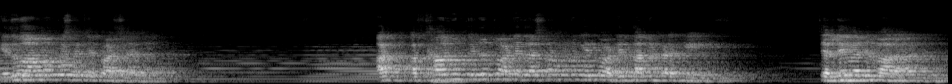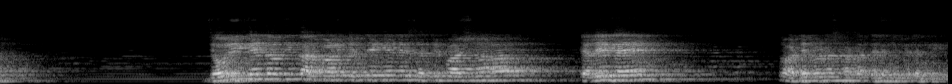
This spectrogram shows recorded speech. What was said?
ਕਿਦੋਂ ਆਵਾਂਗੇ ਸੱਚੇ ਪਾਤਸ਼ਾਹ ਜੀ ਅੱਖ- ਅੱਖਾਂ ਨੂੰ ਕਿਦੋਂ ਤੁਹਾਡੇ ਦਰਸ਼ਨ ਹੋਣਗੇ ਤੁਹਾਡੇ ਤਨ ਕਰਕੇ ਚੱਲੇ ਵਜ ਮਹਾਰਾਜ ਜੋਰੀ ਕਹਿੰਦਾ ਉਹਦੀ ਘਰ ਵਾਲੀ ਬੱਚੇ ਕਹਿੰਦੇ ਸੱਚੇ ਪਾਤਸ਼ਾਹ ਚਲੇ ਗਏ। ਤੁਹਾਡੇ ਬਿਨਾਂ ਸਾਡਾ ਦਿਲ ਕਿਵੇਂ ਲੱਗੇਗਾ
